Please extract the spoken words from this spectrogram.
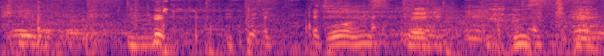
힘, 물, 네. one step, two step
